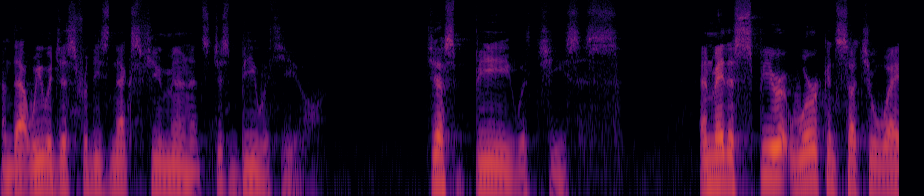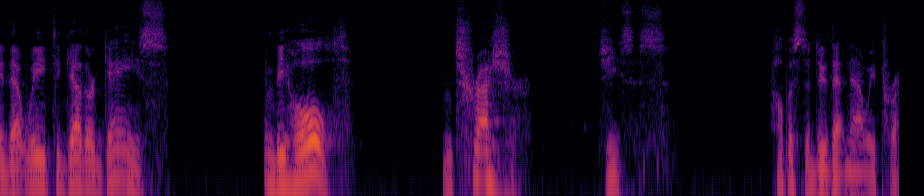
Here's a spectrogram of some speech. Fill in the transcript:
And that we would just, for these next few minutes, just be with you. Just be with Jesus. And may the Spirit work in such a way that we together gaze and behold and treasure Jesus. Help us to do that now, we pray.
